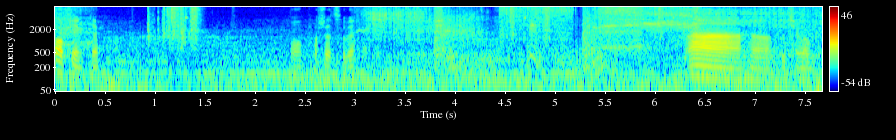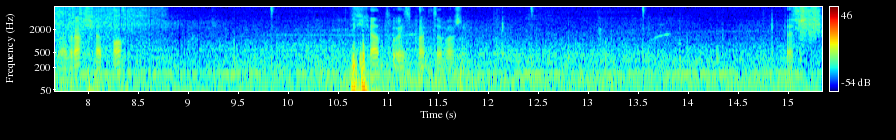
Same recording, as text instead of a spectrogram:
O, pięknie. O, poszedł sobie. Aha, tu cię mam. Dobra, światło. Światło jest bardzo ważne. Beczki.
